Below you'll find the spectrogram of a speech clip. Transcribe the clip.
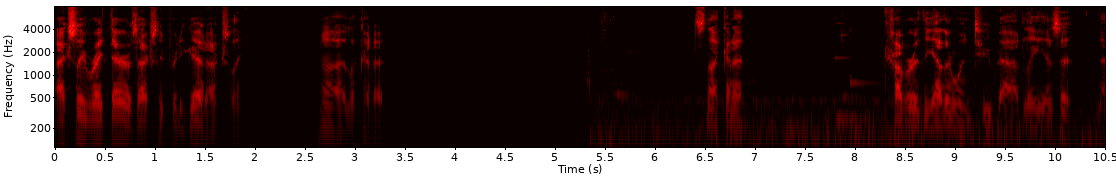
Actually, right there is actually pretty good, actually. No, look at it. It's not going to cover the other one too badly, is it? Nah.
